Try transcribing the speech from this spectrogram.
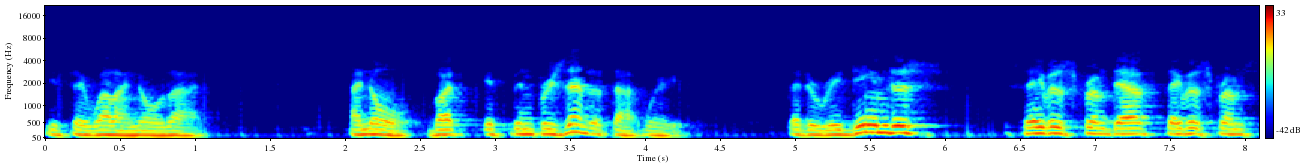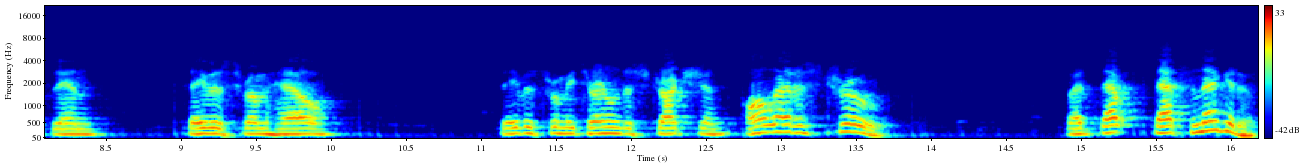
You say, well, I know that. I know, but it's been presented that way. That He redeemed us, save us from death, save us from sin, save us from hell, save us from eternal destruction. All that is true. But that, that's negative.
